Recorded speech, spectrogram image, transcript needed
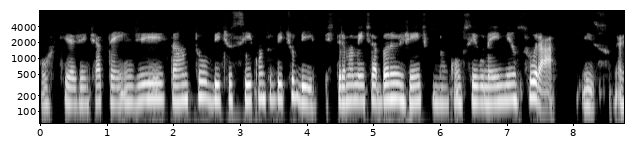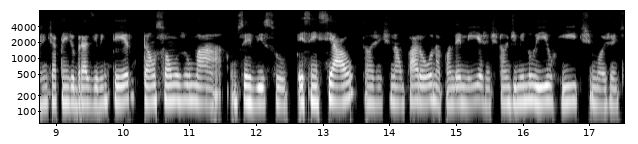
Porque a gente atende tanto B2C quanto B2B, extremamente abrangente, não consigo nem mensurar. Isso. A gente atende o Brasil inteiro, então somos uma, um serviço essencial. Então a gente não parou na pandemia, a gente não diminuiu o ritmo, a gente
